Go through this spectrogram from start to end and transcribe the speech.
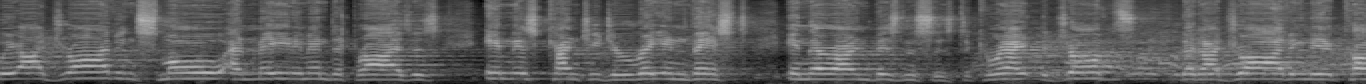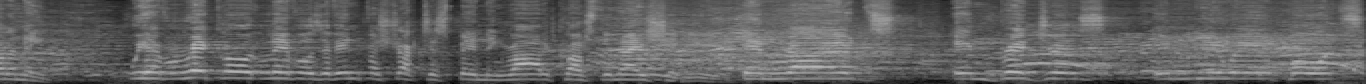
We are driving small and medium enterprises in this country to reinvest in their own businesses, to create the jobs that are driving the economy. We have record levels of infrastructure spending right across the nation, in roads, in bridges, in new airports,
